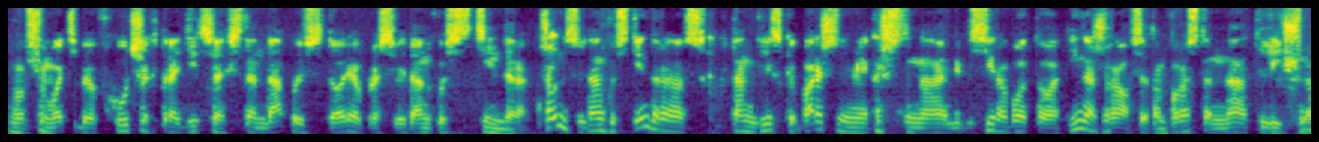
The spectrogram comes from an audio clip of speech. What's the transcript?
В общем, вот тебе в худших традициях стендапа история про свиданку с Тиндера. Шел на свиданку с Тиндера с какой-то английской барышней, мне кажется, на BBC работала, и нажрался там просто на отлично.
